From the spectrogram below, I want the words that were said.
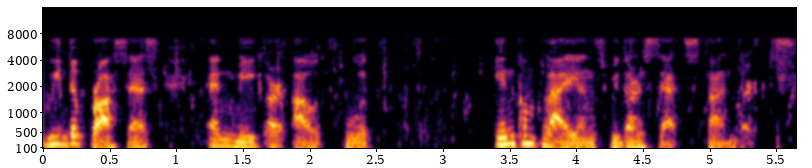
with the process and make our output in compliance with our set standards.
